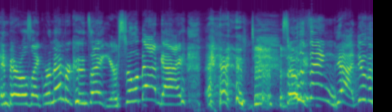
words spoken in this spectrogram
and Beryl's like, "Remember, Kunzite, you're still a bad guy." And so the thing. yeah, do the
